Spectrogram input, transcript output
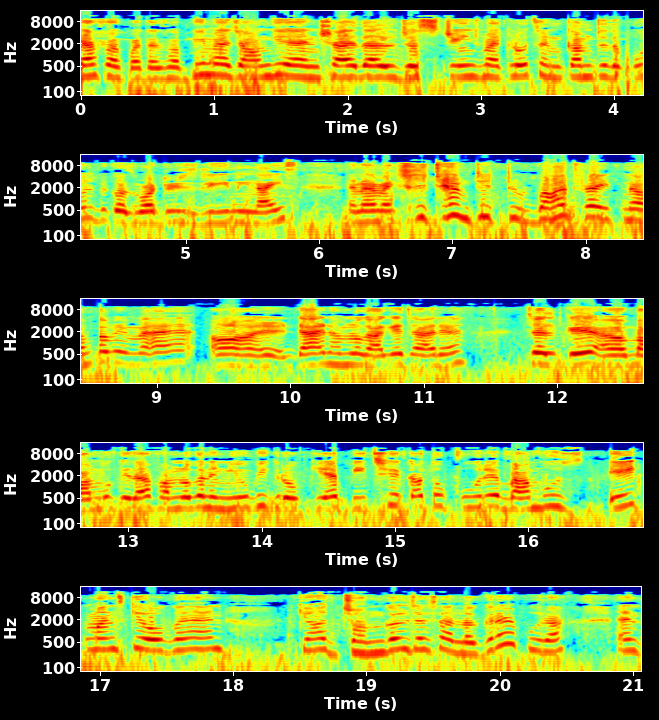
क्या फ़र्क पड़ता है? so, अभी मैं जाऊँगी एंड शायद I just change my clothes and come to the pool because water is really nice and I am actually tempted to bath right now अभी मैं और डैड हम लोग आगे जा रहे हैं चल के बाम्बू की तरफ़। हम लोगों ने न्यू भी ग्रो किया है। पीछे का तो पूरे बाम्बू एट मंथ्स के हो गए एंड क्या जंगल जैसा लग रहा है पूरा। एंड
